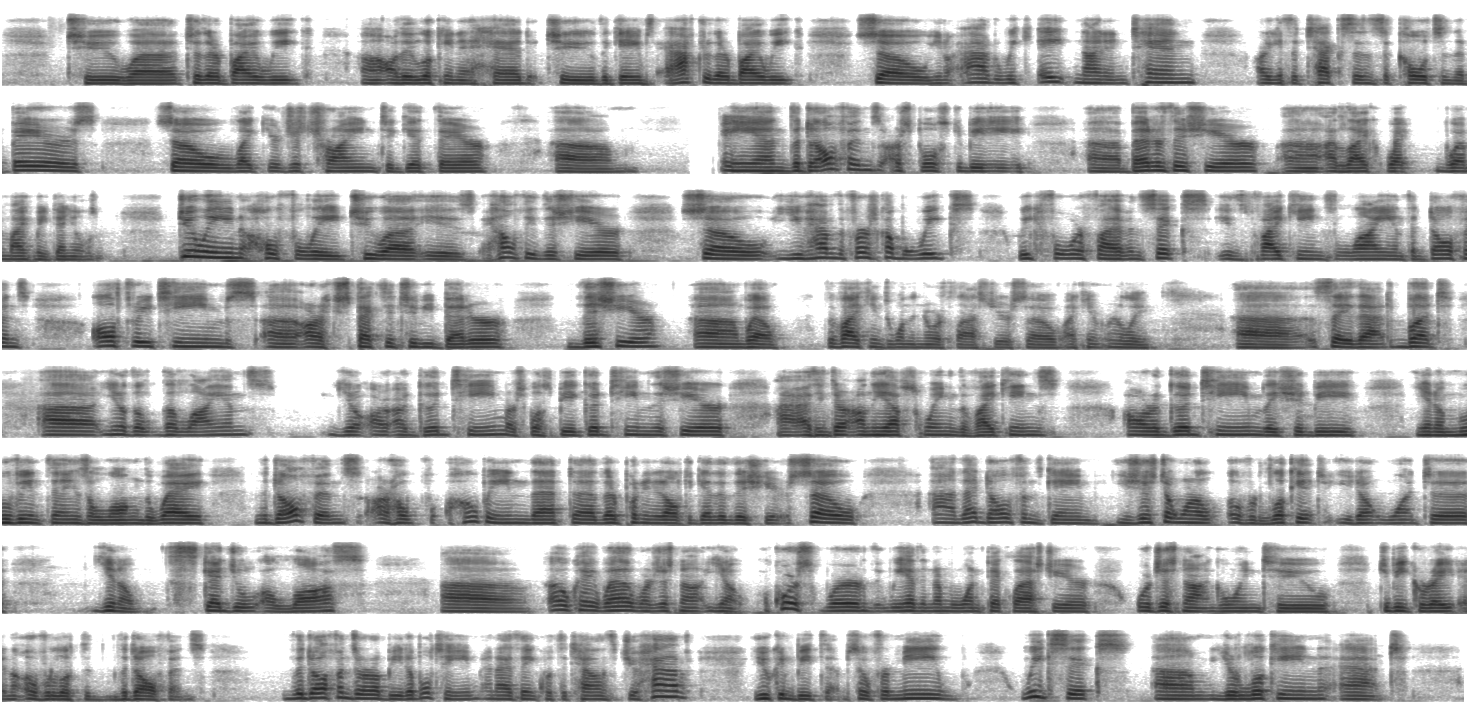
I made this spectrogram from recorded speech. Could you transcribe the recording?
to uh, to their bye week? Uh, are they looking ahead to the games after their bye week? So you know, after week eight, nine, and ten are against the Texans, the Colts, and the Bears. So like you're just trying to get there. Um, and the Dolphins are supposed to be uh, better this year. Uh, I like what what Mike McDaniel's doing. Hopefully, Tua is healthy this year. So you have the first couple weeks. Week four, five, and six is Vikings, Lions, and Dolphins. All three teams uh, are expected to be better this year. Uh, well, the Vikings won the North last year, so I can't really uh, say that. But uh, you know, the the Lions you know are a good team are supposed to be a good team this year. I think they're on the upswing. The Vikings are a good team. They should be, you know, moving things along the way. The Dolphins are hope, hoping that uh, they're putting it all together this year. So uh, that Dolphins game, you just don't want to overlook it. You don't want to, you know, schedule a loss. Uh, okay, well, we're just not, you know, of course, we're we had the number one pick last year we're just not going to to be great and overlook the, the Dolphins. The Dolphins are a beatable team, and I think with the talents that you have, you can beat them. So for me, week six, um, you're looking at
